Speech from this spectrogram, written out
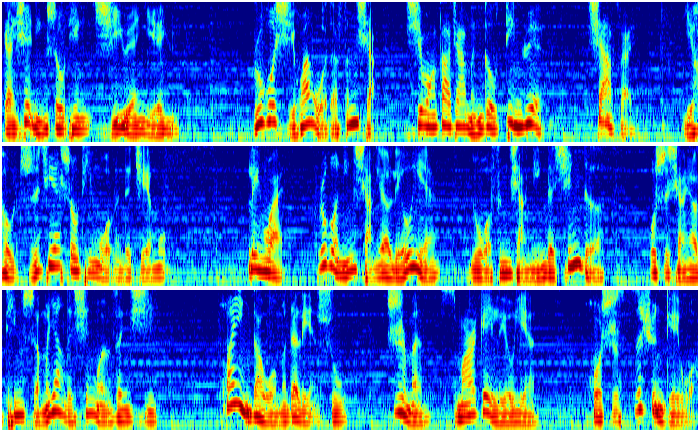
感谢您收听奇缘野语。如果喜欢我的分享，希望大家能够订阅、下载，以后直接收听我们的节目。另外，如果您想要留言与我分享您的心得，或是想要听什么样的新闻分析，欢迎到我们的脸书智门 Smart Gay 留言，或是私讯给我。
